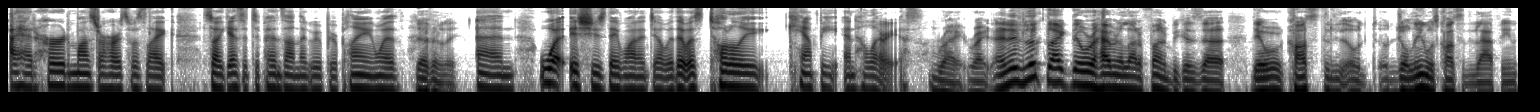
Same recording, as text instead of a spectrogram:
I had heard Monster Hearts was like. So I guess it depends on the group you're playing with Definitely. and what issues they want to deal with. It was totally campy and hilarious. Right, right, and it looked like they were having a lot of fun because uh, they were constantly. Jolene was constantly laughing,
